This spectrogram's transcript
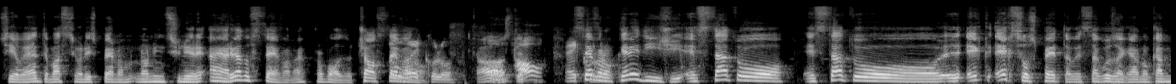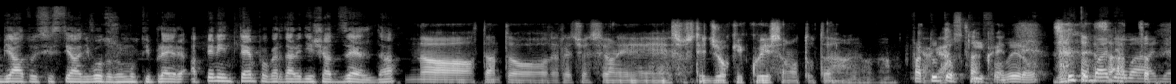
sì, ovviamente massimo rispetto, non, non insinuire. Ah, è arrivato Stefano, eh, a proposito. Ciao Stefano. Oh, eccolo. Ciao, oh, Stefano. Ciao. Stefano, che ne dici? È stato è stato è, è, sospetta questa cosa che hanno cambiato il sistema di voto sul multiplayer appena in tempo per dare 10 a Zelda? No, tanto le recensioni su sti giochi qui sono tutte fa tutto schifo, quindi... vero? Tutto magna esatto. magna.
